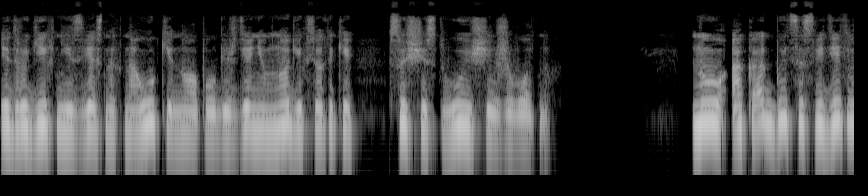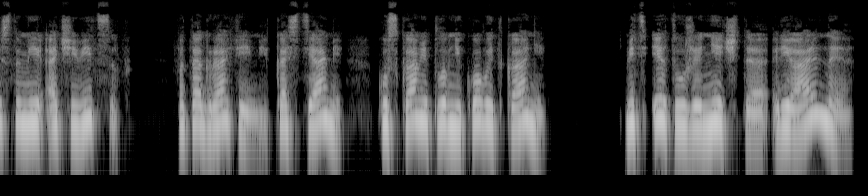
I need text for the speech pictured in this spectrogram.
и других неизвестных науки, но по убеждению многих все таки существующих животных. Ну, а как быть со свидетельствами очевидцев, фотографиями, костями, кусками плавниковой ткани? Ведь это уже нечто реальное.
